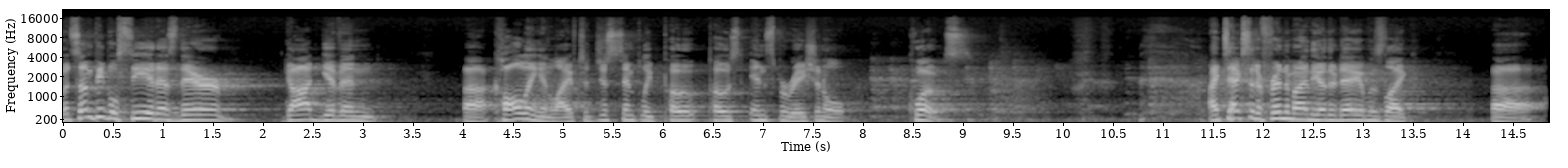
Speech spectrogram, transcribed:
but some people see it as their God given uh, calling in life to just simply po- post inspirational quotes. I texted a friend of mine the other day and was like, uh,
